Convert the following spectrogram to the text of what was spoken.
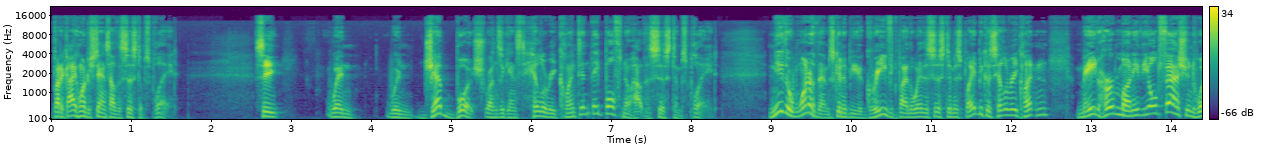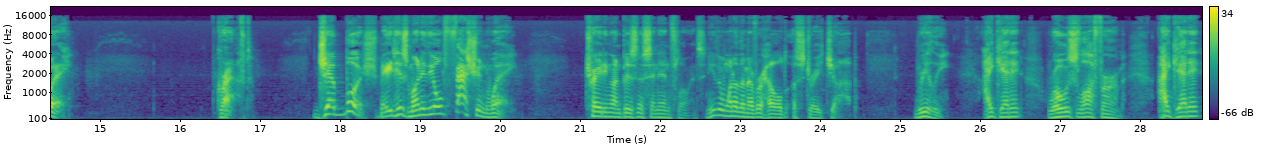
But a guy who understands how the system's played. See, when when Jeb Bush runs against Hillary Clinton, they both know how the system's played. Neither one of them is going to be aggrieved by the way the system is played because Hillary Clinton made her money the old fashioned way graft. Jeb Bush made his money the old fashioned way, trading on business and influence. Neither one of them ever held a straight job. Really, I get it. Rose Law Firm. I get it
